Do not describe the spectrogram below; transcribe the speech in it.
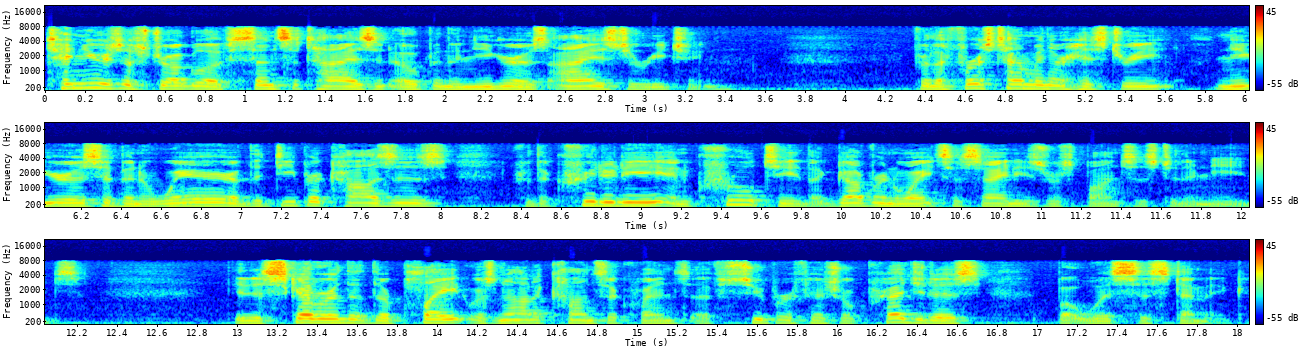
10 years of struggle have sensitized and opened the Negro's eyes to reaching. For the first time in their history, Negroes have been aware of the deeper causes for the crudity and cruelty that govern white society's responses to their needs. They discovered that their plight was not a consequence of superficial prejudice, but was systemic.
